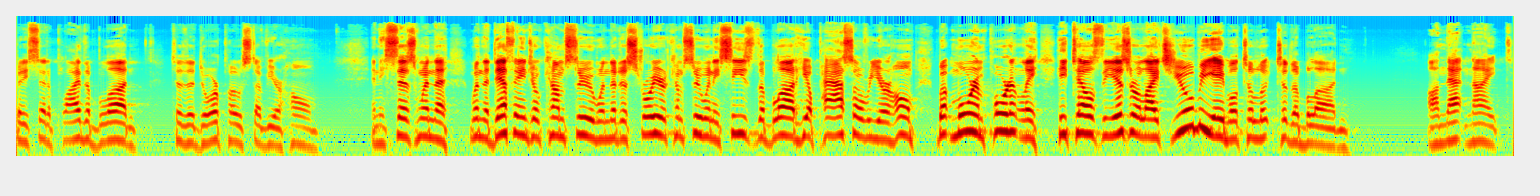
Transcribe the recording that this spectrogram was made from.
But He said, apply the blood to the doorpost of your home. And he says, when the, when the death angel comes through, when the destroyer comes through, when he sees the blood, he'll pass over your home. But more importantly, he tells the Israelites, you'll be able to look to the blood on that night.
